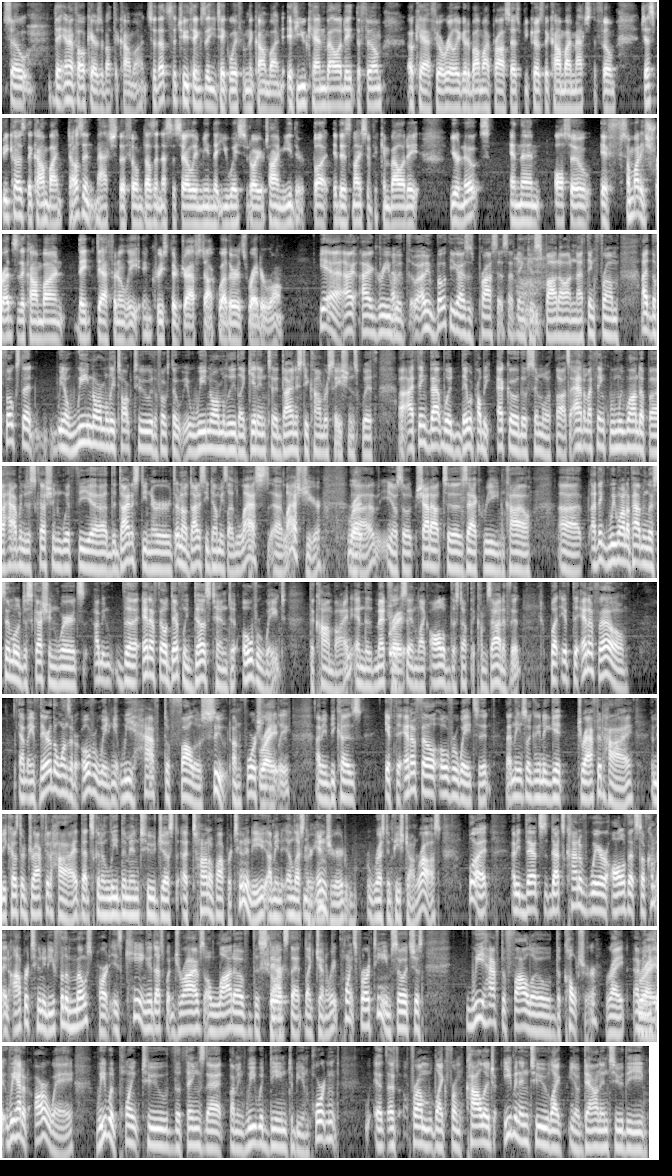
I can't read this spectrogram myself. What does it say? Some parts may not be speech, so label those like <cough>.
So the NFL cares about the combine. So that's the two things that you take away from the combine. If you can validate the film, okay, I feel really good about my process because the combine matched the film. Just because the combine doesn't match the film doesn't necessarily mean that you wasted all your time either. But it is nice if it can validate your notes. And then also, if somebody shreds the combine, they definitely increase their draft stock, whether it's right or wrong. Yeah, I, I agree with. I mean, both of you guys' process I think is spot on. And I think from uh, the folks that you know we normally talk to, the folks that we normally like get into dynasty conversations with, uh, I think that would they would probably echo those similar thoughts. Adam, I think when we wound up uh, having a discussion with the uh, the dynasty nerds or no dynasty dummies like last uh, last year, Right. Uh, you know, so shout out to Zach Reed and Kyle. Uh, I think we wound up having a similar discussion where it's, I mean, the NFL definitely does tend to overweight the combine and the metrics Right. and like all of the stuff that comes out of it. But if the NFL, I mean, if they're the ones that are overweighting it, we have to follow suit, unfortunately. I mean, because if the NFL overweights it, that means they're going to get drafted high. And because they're drafted high, that's going to lead them into just a ton of opportunity. I mean, unless they're mm-hmm. injured, rest in peace, John Ross. But I mean, that's that's kind of where all of that stuff comes. And opportunity, for the most part, is king, and that's what drives a lot of the Sure. stats that like generate points for our team. So it's just we have to follow the culture, right? I mean, Right. if we had it our way, we would point to the things that I mean we would deem to be important from like from college, even into like you know down into the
